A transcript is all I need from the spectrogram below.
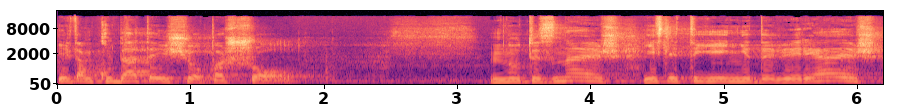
или там куда-то еще пошел. Ну, ты знаешь, если ты ей не доверяешь,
